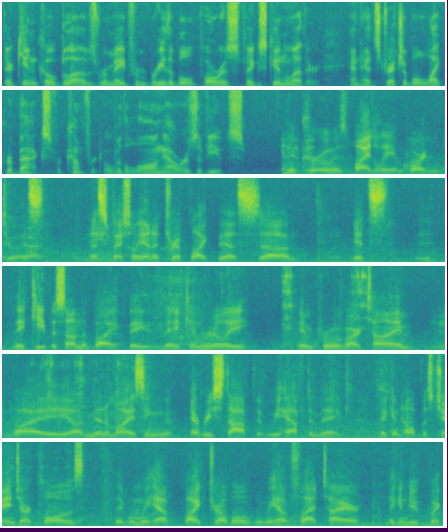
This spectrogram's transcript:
Their Kinco gloves were made from breathable, porous pigskin leather and had stretchable lycra backs for comfort over the long hours of use. The crew is vitally important to us, especially on a trip like this. Um, it's they keep us on the bike. They they can really improve our time by uh, minimizing every stop that we have to make. They can help us change our clothes. That when we have bike trouble, when we have flat tire, they can do quick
